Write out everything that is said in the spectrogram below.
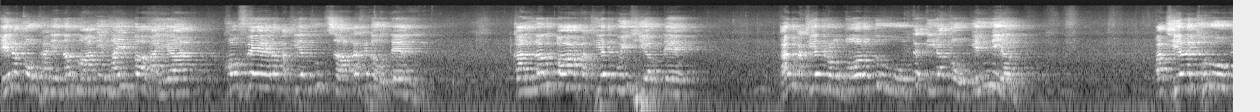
Di na ko kani ng mani may ba kaya kofe na patiyan kutsa na kinauten. Kan lalpa patiyan kuy kiyam te. อันปะเทียนรงบอลตูแต่ตีอโตอินเนียนปะเทียนทรูแก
